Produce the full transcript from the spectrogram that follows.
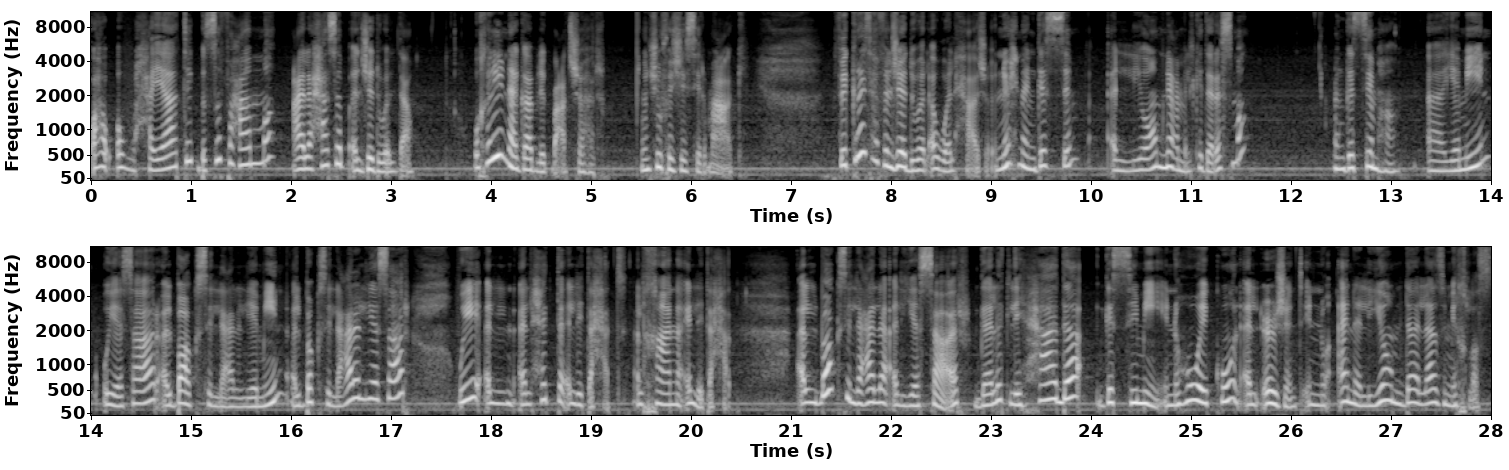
أو حياتك بصفة عامة على حسب الجدول ده. وخليني أقابلك بعد شهر ونشوف إيش يصير معاكي. فكرتها في الجدول أول حاجة إنه إحنا نقسم اليوم نعمل كده رسمة ونقسمها آه يمين ويسار ال box اللي على اليمين ال box اللي على اليسار والحتة اللي تحت الخانة اللي تحت. ال box اللي على اليسار قالت لي هذا قسميه إنه هو يكون ال urgent إنه أنا اليوم ده لازم يخلص.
